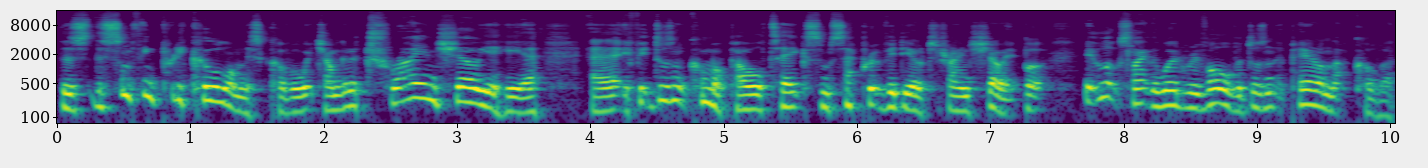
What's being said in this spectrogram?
there's there's something pretty cool on this cover which I'm going to try and show you here. Uh, if it doesn't come up I will take some separate video to try and show it but it looks like the word revolver doesn't appear on that cover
